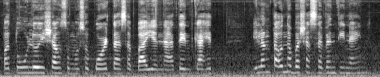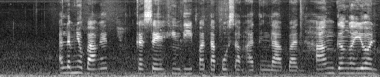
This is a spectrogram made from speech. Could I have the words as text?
Patuloy siyang sumusuporta sa bayan natin kahit ilang taon na ba siya? 79? Alam nyo bakit? Kasi hindi pa tapos ang ating laban. Hanggang ngayon,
